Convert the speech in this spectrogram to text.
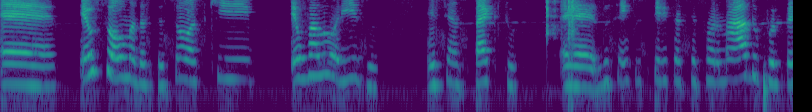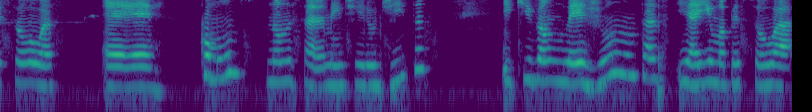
é, eu sou uma das pessoas que eu valorizo esse aspecto é, do centro espírita ser formado por pessoas é, comuns, não necessariamente eruditas, e que vão ler juntas, e aí uma pessoa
